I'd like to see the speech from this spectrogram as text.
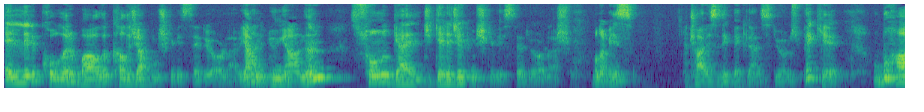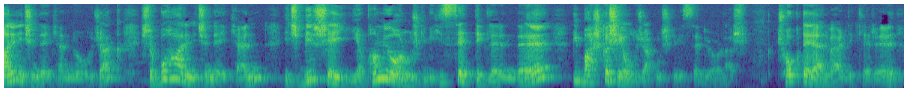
elleri kolları bağlı kalacakmış gibi hissediyorlar. Yani dünyanın sonu gel gelecekmiş gibi hissediyorlar. Buna biz çaresizlik beklentisi diyoruz. Peki bu halin içindeyken ne olacak? İşte bu halin içindeyken hiçbir şey yapamıyormuş gibi hissettiklerinde bir başka şey olacakmış gibi hissediyorlar. Çok değer verdikleri,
